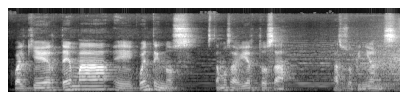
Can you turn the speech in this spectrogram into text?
Cualquier tema, eh, cuéntenos. Estamos abiertos a, a sus opiniones.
